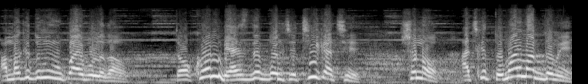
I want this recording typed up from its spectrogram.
আমাকে তুমি উপায় বলে দাও। তখন ব্যাসদেব বলছে, ঠিক আছে। শোনো, আজকে তোমার মাধ্যমে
